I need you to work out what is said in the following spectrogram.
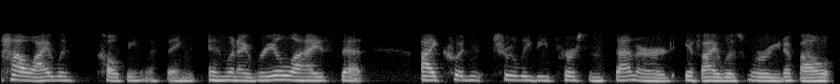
how I was coping with things. And when I realized that I couldn't truly be person centered if I was worried about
